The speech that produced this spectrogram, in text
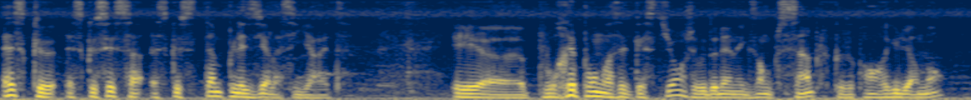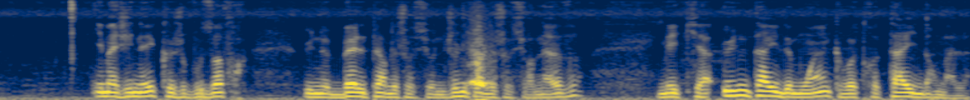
est-ce que c'est -ce c'est ça Est-ce que c'est un plaisir la cigarette? Et euh, pour répondre à cette question, je vais vous donner un exemple simple que je prends régulièrement. Imaginez que je vous offre une belle paire de chaussures, une jolie paire de chaussures neuves, mais qui a une taille de moins que votre taille normale.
